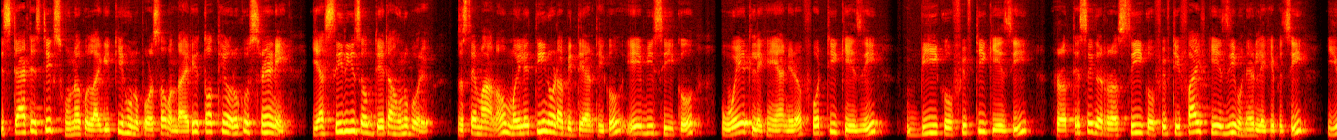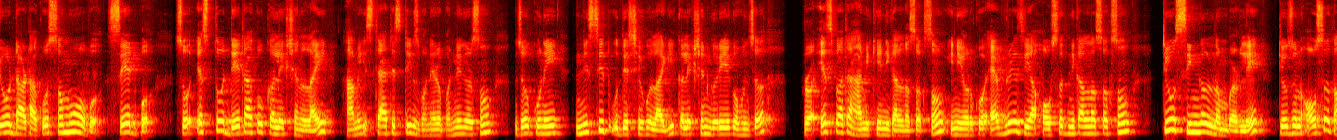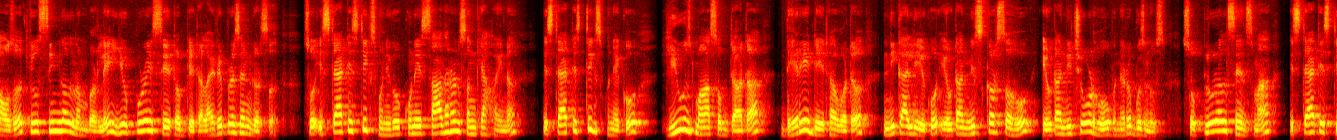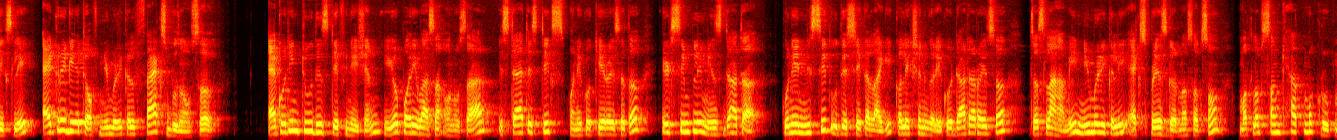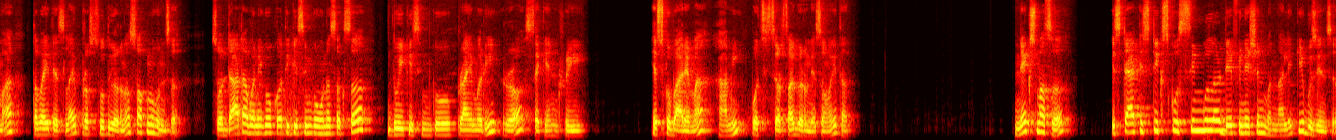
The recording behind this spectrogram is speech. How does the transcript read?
स्ट्याटिस्टिक्स हुनको लागि के हुनुपर्छ भन्दाखेरि तथ्यहरूको श्रेणी या सिरिज अफ डेटा हुनु पऱ्यो जस्तै मानौ, मैले तिनवटा विद्यार्थीको एबिसीको वेट लेखेँ यहाँनिर फोर्टी केजी बीको फिफ्टी केजी र त्यसै गरेर फिफ्टी फाइभ केजी लेखेपछि यो डाटाको समूह भयो सेट भयो। सो यस्तो डेटाको कलेक्सनलाई हामी स्ट्याटिस्टिक्स भनेर भन्ने गर्छौँ, जो कुनै निश्चित उद्देश्यको लागि कलेक्सन गरिएको हुन्छ र यसबाट हामी के निकाल्न सक्छौँ? यिनीहरूको एभरेज या औसत निकाल्न सक्छौँ? त्यो सिङ्गल नम्बरले त्यो जुन औसत आउँछ त्यो सिङ्गल नम्बरले यो पुरै सेट अफ डेटालाई रिप्रेजेन्ट गर्छ. सो स्ट्याटिस्टिक्स भनेको कुनै साधारण सङ्ख्या होइन। स्ट्याटिस्टिक्स भनेको ह्युज मास अफ डाटा धेरै डेटाबाट निकालिएको एउटा निष्कर्ष हो एउटा निचोड हो भनेर बुझ्नुहोस्। सो प्लुरल सेन्समा स्ट्याटिस्टिक्सले एग्रिगेट अफ न्युमेरिकल फ्याक्ट्स बुझाउँछ। एकोर्डिङ टु दिस डेफिनेसन यो परिभाषा अनुसार स्ट्याटिस्टिक्स भनेको के रहेछ त? इट सिम्पली मिन्स डाटा कुनै निश्चित उद्देश्यका लागि कलेक्सन गरेको डाटा रहेछ जसलाई हामी न्युमेरिकली एक्सप्रेस गर्न सक्छौँ मतलब सङ्ख्यात्मक रूपमा तपाईँ त्यसलाई प्रस्तुत गर्न सक्नुहुन्छ। सो डाटा भनेको कति किसिमको हुनसक्छ दुई किसिमको प्राइमरी र सेकेन्ड्री यसको बारेमा हामी पछि चर्चा गर्नेछौँ है त। नेक्स्टमा छ स्ट्याटिस्टिक्सको सिङ्गुलर डेफिनेसन भन्नाले के बुझिन्छ?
